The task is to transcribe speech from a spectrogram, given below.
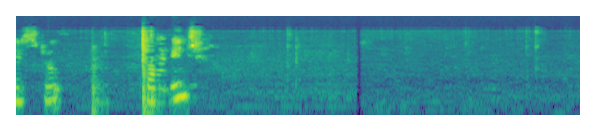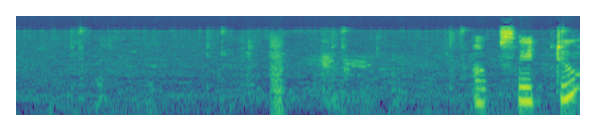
this to 5 inch. Offset to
